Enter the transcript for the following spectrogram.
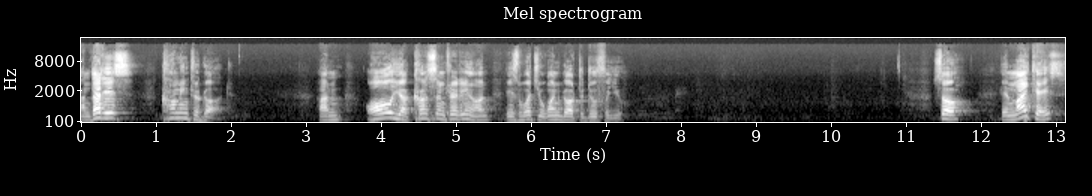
And that is coming to God. And all you're concentrating on is what you want God to do for you. So, in my case,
